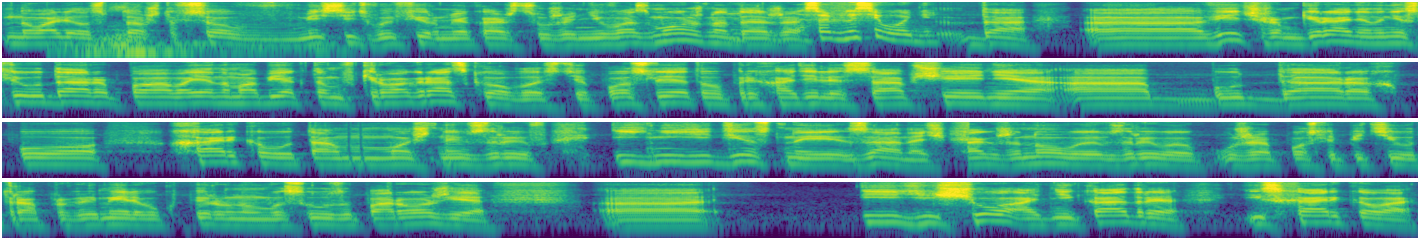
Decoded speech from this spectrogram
навалилось, потому что все вместить в эфир, мне кажется, уже невозможно даже. Особенно сегодня. Да. Э, Вечером герани нанесли удар по военным объектам в Кировоградской области. После этого приходили сообщения об ударах по Харькову, там мощный взрыв. И не единственный за ночь. Также новые взрывы уже после пяти утра прогремели в оккупированном ВСУ Запорожье. Э, И еще одни кадры из Харькова.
